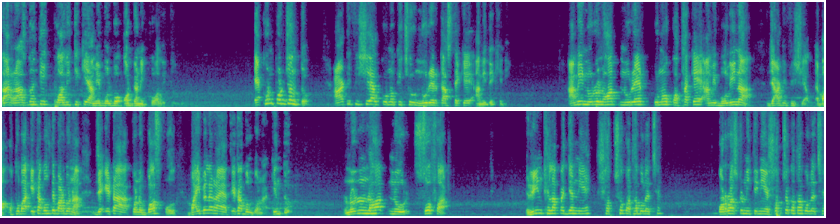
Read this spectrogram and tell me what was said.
তার রাজনৈতিক কোয়ালিটিকে আমি বলব অর্গানিক কোয়ালিটি এখন পর্যন্ত আর্টিফিশিয়াল কোনো কিছু নূরের কাছ থেকে আমি দেখিনি। আমি নুরুল হক নূরের কোনো কথাকে আমি বলি না যে আর্টিফিশিয়াল বা অথবা এটা বলতে পারব না যে এটা কোনো গসপল বাইবেলের আয়াত, এটা বলব না। কিন্তু নুরুল হক নূর সোফার ঋণ খেলাপের নিয়ে স্বচ্ছ কথা বলেছে পররাষ্ট্রনীতি নিয়ে স্বচ্ছ কথা বলেছে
